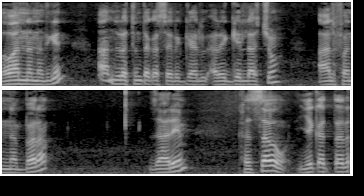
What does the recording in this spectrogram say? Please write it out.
በዋናነት ግን አንድ ሁለቱን ጠቀስ አድርጌላችሁ አልፈን ነበረ። ዛሬም ከዛው የቀጠለ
